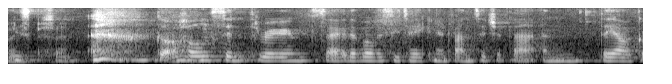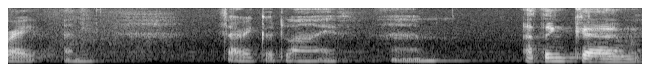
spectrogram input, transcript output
100%. got a whole synth room, so they've obviously taken advantage of that, and they are great and very good live. Um, I think um,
